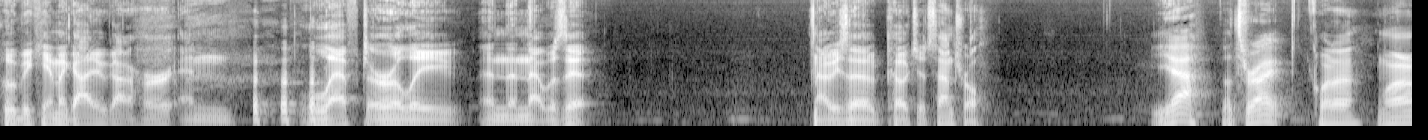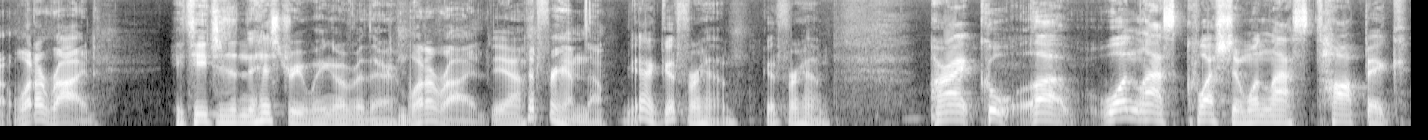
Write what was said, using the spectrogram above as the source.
who became a guy who got hurt and left early, and then that was it. Now he's a coach at Central. Yeah, that's right. What a what a, what a ride! He teaches in the history wing over there. What a ride! Yeah. good for him though. Yeah, good for him. Good for him. All right, cool. Uh, one last question, one last topic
